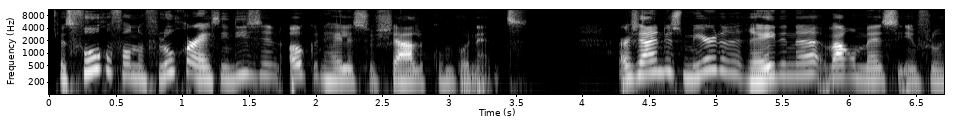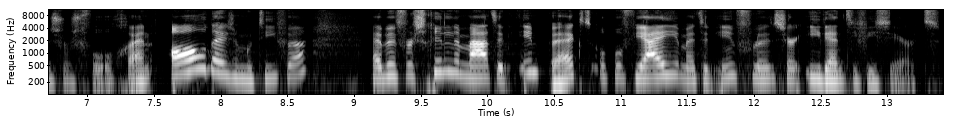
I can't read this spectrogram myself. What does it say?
Het volgen van een vlogger heeft in die zin ook een hele sociale component. Er zijn dus meerdere redenen waarom mensen influencers volgen. En al deze motieven hebben in verschillende mate een impact op of jij je met een influencer identificeert.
